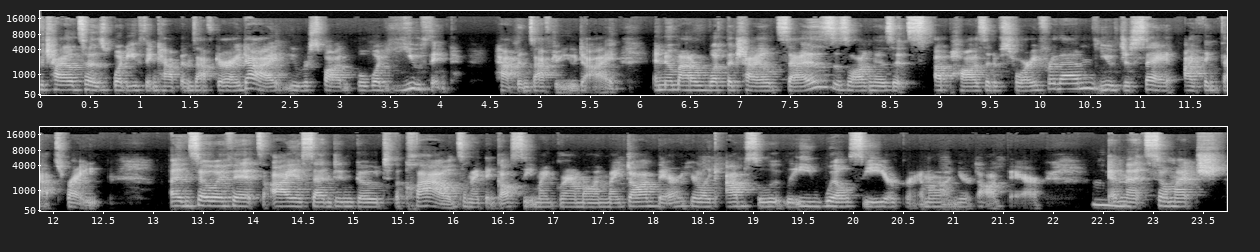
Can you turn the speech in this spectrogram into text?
a child says, What do you think happens after I die? You respond, Well, what do you think happens after you die? And no matter what the child says, as long as it's a positive story for them, you just say, I think that's right. And so if it's I ascend and go to the clouds and I think I'll see my grandma and my dog there, you're like, absolutely, you will see your grandma and your dog there. Mm-hmm. And that's so much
